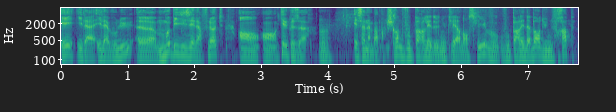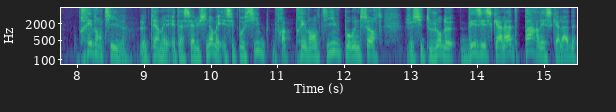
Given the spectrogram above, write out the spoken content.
et il a, il a voulu mobiliser la flotte en, en quelques heures. Hum. Et ça n'a pas marché. Quand vous parlez de nucléaire dans ce livre, vous, vous parlez d'abord d'une frappe préventive. Le terme est assez hallucinant, mais c'est possible, une frappe préventive pour une sorte, je cite toujours, de désescalade par l'escalade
